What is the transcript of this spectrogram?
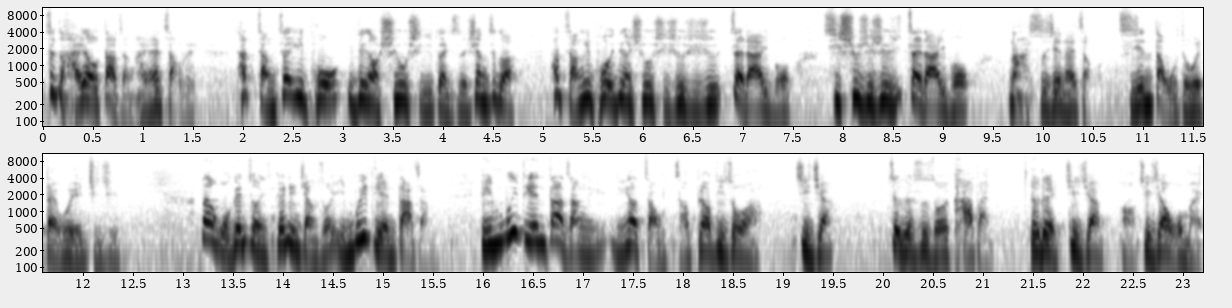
这个还要大涨还还早嘞。它涨这一波一定要休息一段时间，像这个它涨一波一定要休息休息休再拉一波，休休息休息再拉一波，那时间还早，时间到我都会带会员进去。那我跟总跟你讲说，以微点大涨。你微点大涨，你你要找找标的做啊，技嘉，这个是所谓卡板，对不对？技嘉啊，技嘉我买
